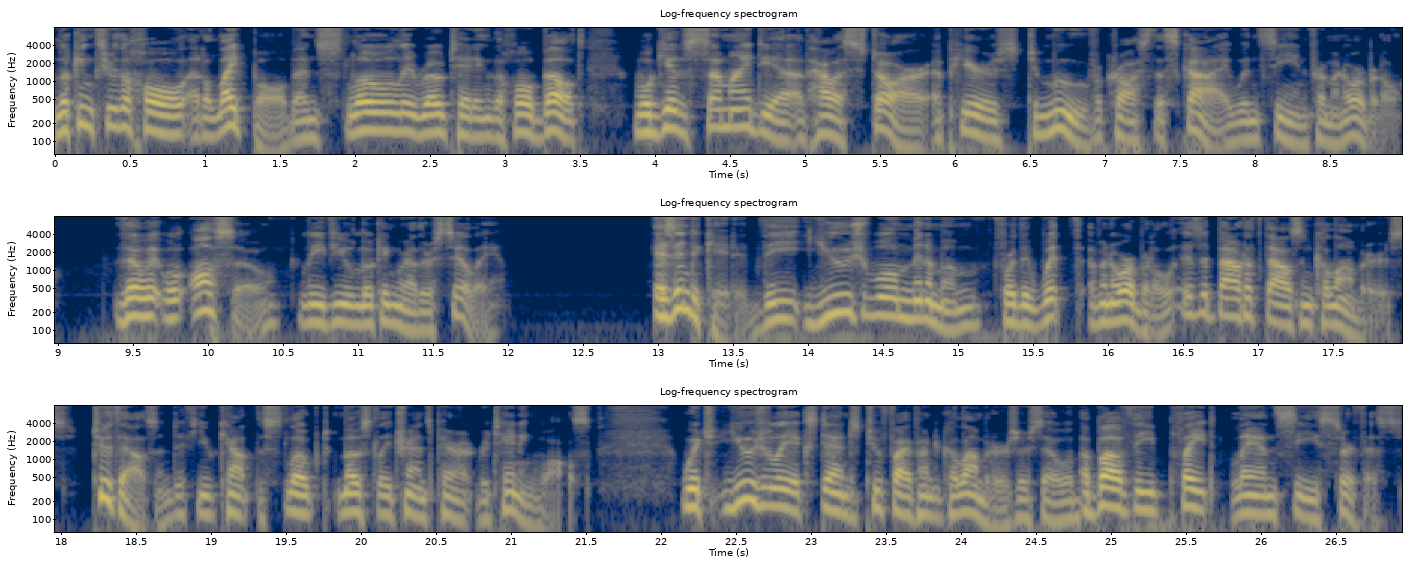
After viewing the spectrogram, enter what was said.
Looking through the hole at a light bulb and slowly rotating the whole belt will give some idea of how a star appears to move across the sky when seen from an orbital though it will also leave you looking rather silly. As indicated, the usual minimum for the width of an orbital is about a thousand kilometers, 2,000 if you count the sloped, mostly transparent retaining walls, which usually extend to 500 kilometers or so above the plate land sea surface.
